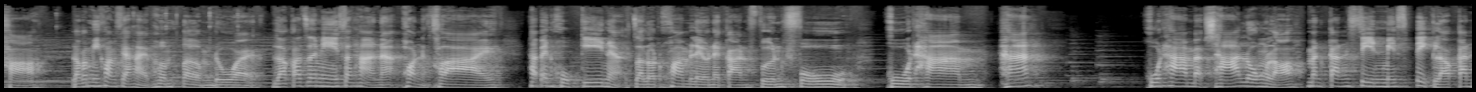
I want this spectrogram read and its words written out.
คะ แล้วก็มีความเสียหายเพิ่มเติมด้วย แล้วก็จะมีสถานะผ่อนคลาย ถ้าเป็นคุกกี้เนี่ย จะลดความเร็วในการฟื้นฟูคูลไทม์ฮะคูลไทม์แบบช้าลงเหรอ มันกันซีนมิสติกแล้วกัน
